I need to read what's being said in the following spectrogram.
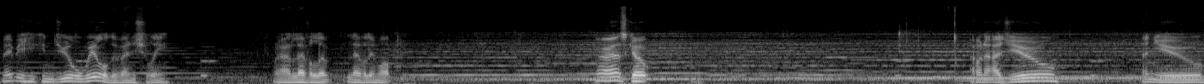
Maybe he can dual wield eventually. When I level up, level him up. Alright, let's go. I want to add you and you.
